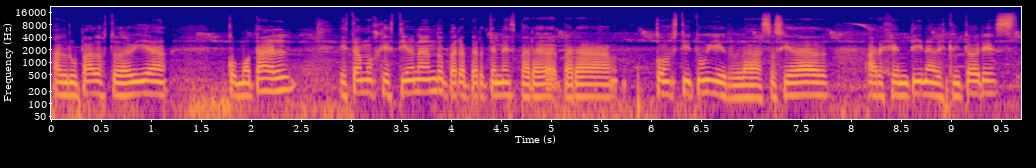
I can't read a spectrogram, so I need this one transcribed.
agrupados todavía como tal, estamos gestionando para, constituir la Sociedad Argentina de Escritores,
